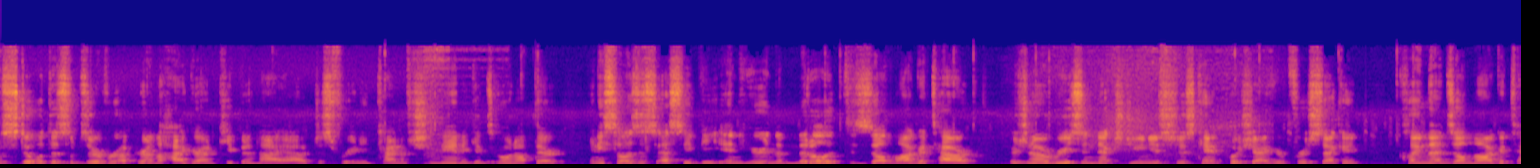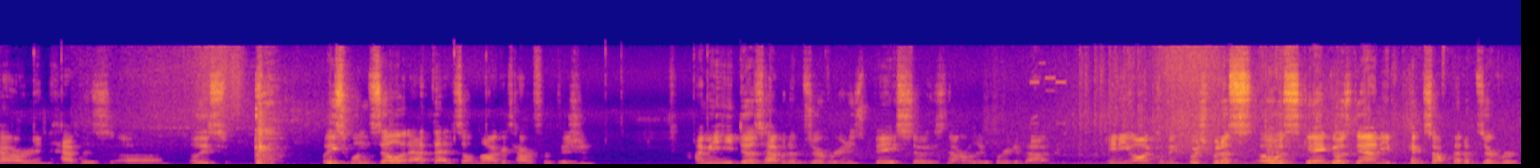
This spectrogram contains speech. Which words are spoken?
still with this observer up here on the high ground, keeping an eye out just for any kind of shenanigans going up there. And he still has this SCV in here in the middle at the Xel'Naga Tower. There's no reason NEX Genius just can't push out here for a second, claim that Xel'Naga Tower, and have his uh, at least at least one Zealot at that Xel'Naga Tower for vision. I mean, he does have an observer in his base, so he's not really worried about any oncoming push. But a, oh, a scan goes down. He picks off that observer,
